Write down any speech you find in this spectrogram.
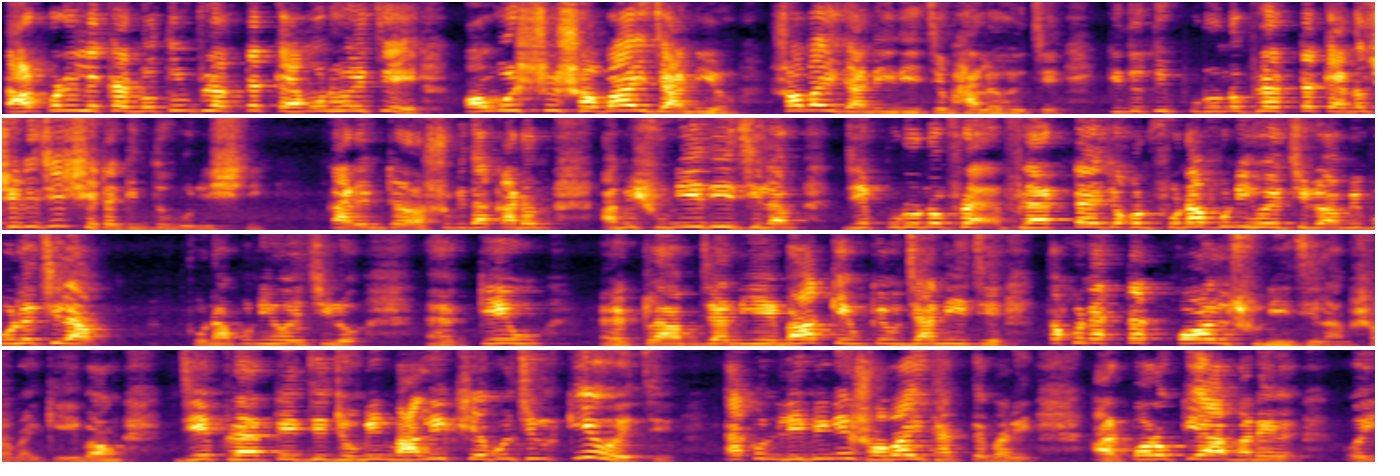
তারপরে লেখা নতুন ফ্ল্যাটটা কেমন হয়েছে, অবশ্য সবাই জানিও, সবাই জানিয়ে দিয়েছে ভালো হয়েছে। কিন্তু তুই পুরনো ফ্ল্যাটটা কেন ছেড়েছিস সেটা কিন্তু বলিসনি। কারেন্টের অসুবিধা, কারণ আমি শুনিয়ে দিয়েছিলাম যে পুরনো ফ্ল্যা- ফ্ল্যাটটায় যখন ফোনাফুনি হয়েছিল, আমি বলেছিলাম, ফোনাফুনি হয়েছিল কেউ ক্লাব জানিয়ে বা কেউ কেউ জানিয়েছে, তখন একটা কল শুনিয়েছিলাম সবাইকে এবং যে ফ্ল্যাটের যে জমির মালিক সে বলছিল, কী হয়েছে? এখন লিভিংয়ে সবাই থাকতে পারে। আর পরকিয়া মানে ওই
